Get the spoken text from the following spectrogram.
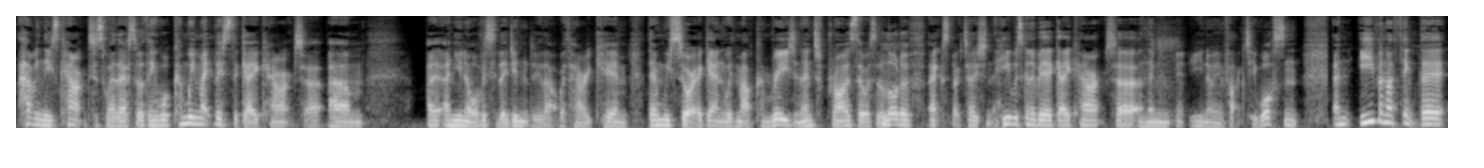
having these characters where they're sort of thinking, well, can we make this the gay character? Um, and, and, you know, obviously they didn't do that with Harry Kim. Then we saw it again with Malcolm Reed in Enterprise. There was a mm. lot of expectation that he was going to be a gay character. And then, you know, in fact, he wasn't. And even I think they,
